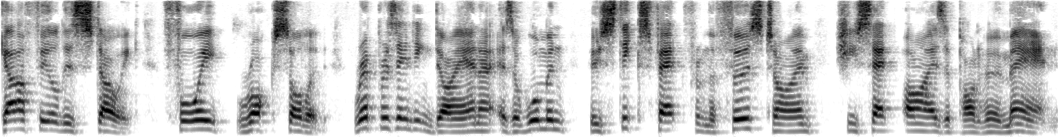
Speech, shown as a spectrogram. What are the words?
Garfield is stoic, Foy rock solid, representing Diana as a woman who sticks fat from the first time she sat eyes upon her man.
